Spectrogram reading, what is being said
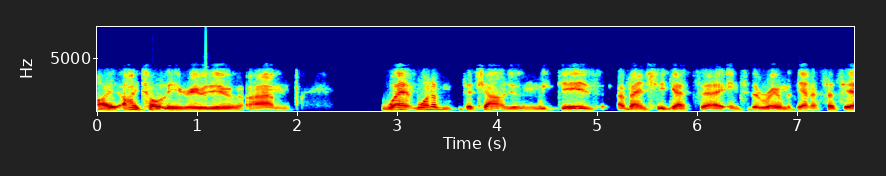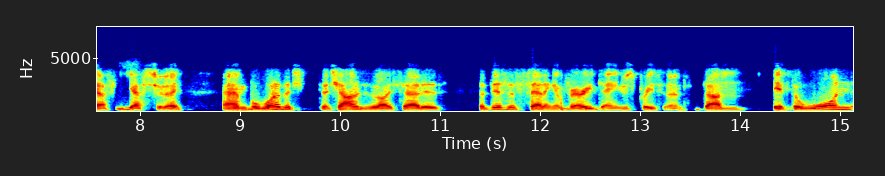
I, I totally agree with you. Um, when one of the challenges, and we did eventually get uh, into the room with the NSSAF yesterday, um, but one of the, the challenges that I said is that this is setting a very dangerous precedent that mm. If the one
